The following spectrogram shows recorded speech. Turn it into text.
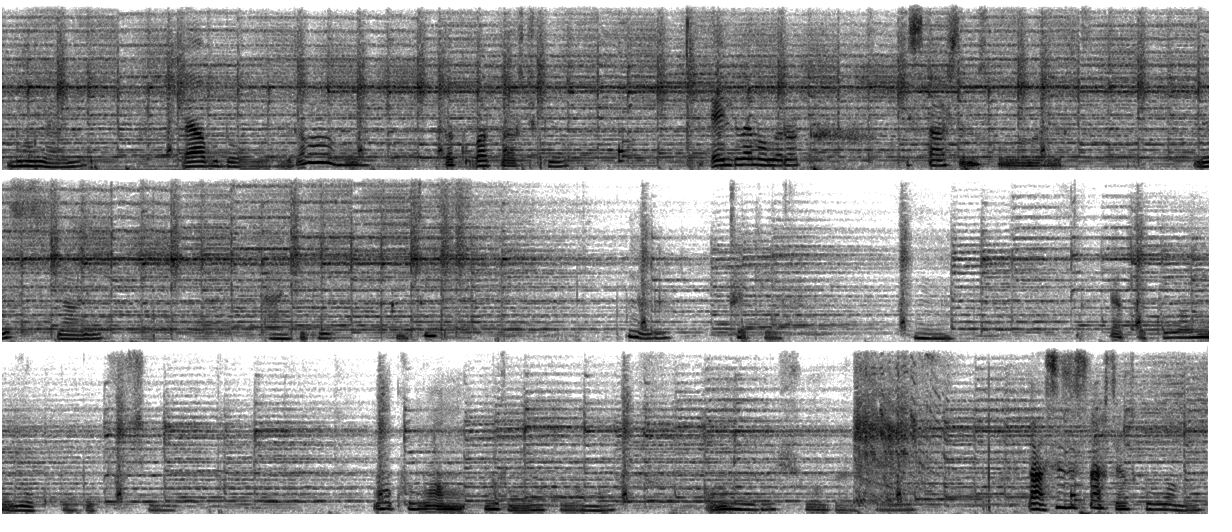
bunu yani veya bu da olabilir ama bu da kulaklar çıkıyor. Eldiven olarak isterseniz kullanabilirsiniz. Yani bence bir sıkıntı yok. Bu ne be? Peki. Hmm. Bir dakika yok bu box şeyi. Onu kullanırım, onu kullanmam. Onun Ya siz isterseniz kullanın.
